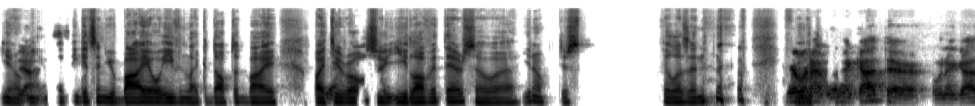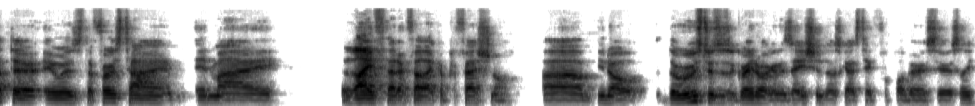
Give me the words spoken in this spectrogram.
you know Yeah. I think it's in your bio even like adopted by by Yeah. Tirol, so you love it there. So uh, you know just fill us in. Yeah, when I when I got there, when I got there, it was the first time in my life that I felt like a professional. Um, you know, the Roosters is a great organization; those guys take football very seriously,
